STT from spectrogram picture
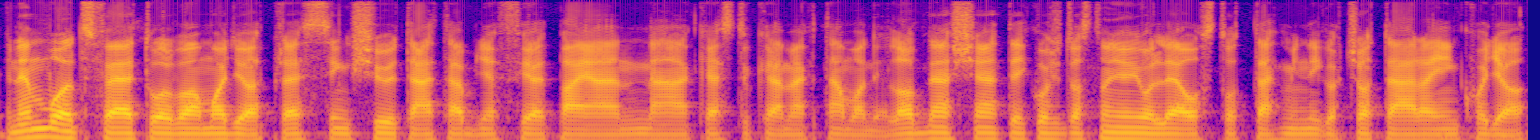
Nem volt feltolva a magyar pressing, sőt, általában ugye félpályánál kezdtük el megtámadni a labdás játékos, de azt nagyon jól leosztották mindig a csatáraink, hogy a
